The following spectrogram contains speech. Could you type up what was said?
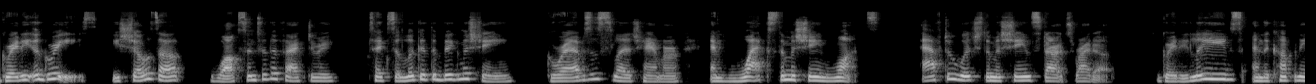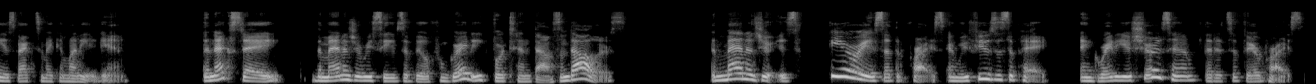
Grady agrees. He shows up, walks into the factory, takes a look at the big machine, grabs a sledgehammer, and whacks the machine once, after which the machine starts right up. Grady leaves, and the company is back to making money again. The next day, the manager receives a bill from Grady for $10,000. The manager is furious at the price and refuses to pay, and Grady assures him that it's a fair price.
